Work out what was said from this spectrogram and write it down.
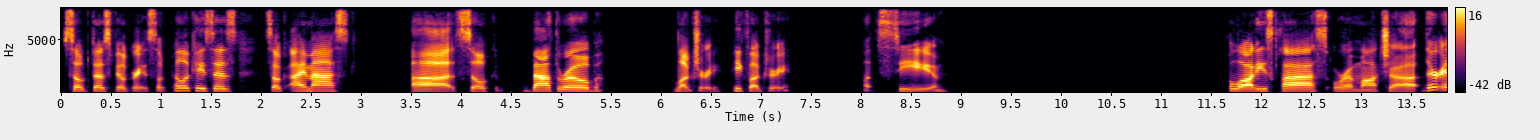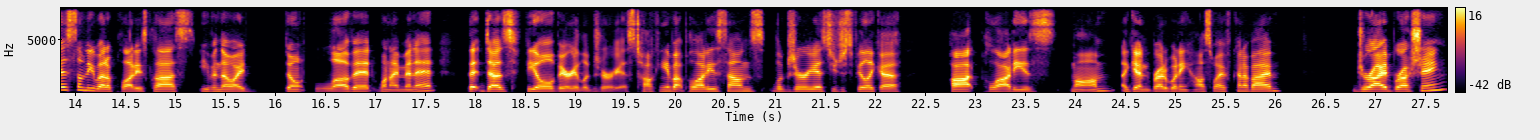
silk does feel great. Silk pillowcases, silk eye mask, uh, silk bathrobe, luxury, peak luxury. Let's see. Pilates class or a matcha. There is something about a Pilates class, even though I don't love it when I'm in it, that does feel very luxurious. Talking about Pilates sounds luxurious. You just feel like a hot Pilates mom. Again, breadwinning housewife kind of vibe. Dry brushing.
